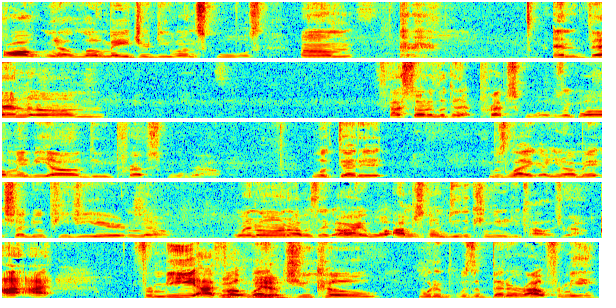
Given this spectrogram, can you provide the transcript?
all you know, low major D one schools. Um, and then um, I started looking at prep school. I was like, well, maybe I'll do prep school route. Looked at it, was like, you know, should I do a PG year? No. Went on. I was like, all right, well, I'm just going to do the community college route. I, I for me, I felt Well, like. JUCO would have was a better route for me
